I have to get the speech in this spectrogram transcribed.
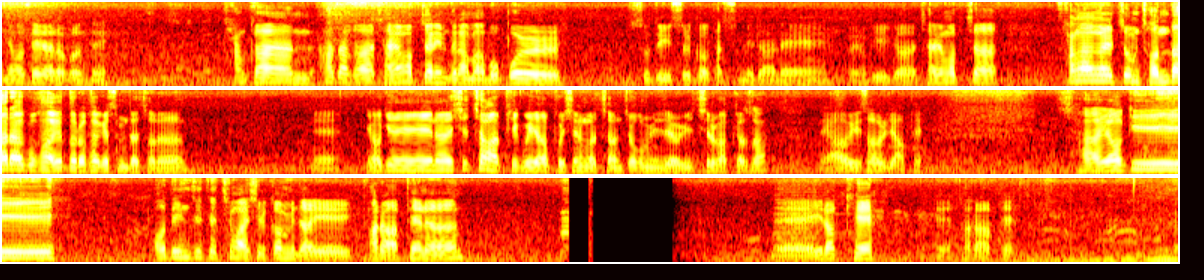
안녕하세요 여러분. 네. 잠깐 하다가 자영업자님들 아마 못 볼 수도 있을 것 같습니다. 네. 여기가 자영업자 상황을 좀 전달하고 가도록 하겠습니다. 저는. 네. 여기는 시청 앞이고요. 보시는 것처럼 조금 이제 위치를 바뀌어서 네, 아위 서울리 앞에. 자 여기 어딘지 대충 아실 겁니다. 예, 바로 앞에는 네 이렇게 예, 바로 앞에 여기가.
